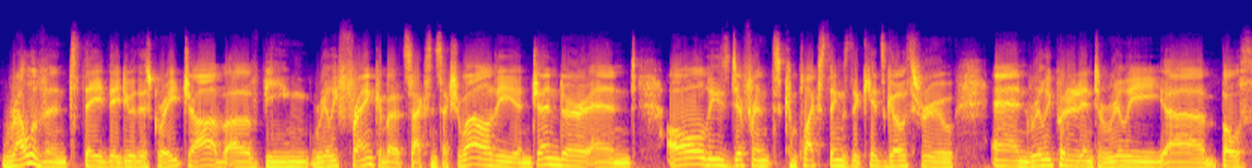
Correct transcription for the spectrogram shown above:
Relevant they they do this great job of being really frank about sex and sexuality and gender and all these different complex things that kids go through and really put it into really uh, both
